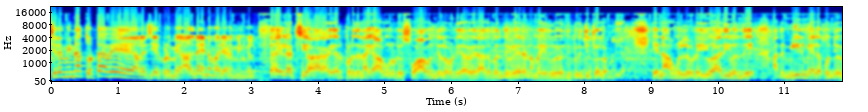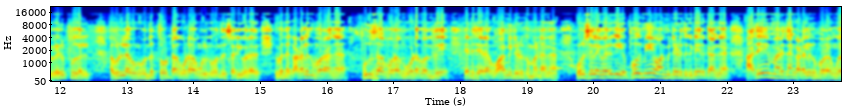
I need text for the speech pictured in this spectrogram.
சில மீன்னா தொட்டாவே அலர்ஜி ஏற்படுமே. அதுனா என்ன மாதிரியான மீன்கள்? அலர்ஜி ஏற்படுதுனாக்க அவங்களுடைய சுவாவம் சொல்ல முடியாது. வேறு அதை வந்து வேறு நம்ம எதுவும் வந்து பிரித்து சொல்ல முடியாது. ஏன்னா அவங்களுடைய யுவாதி வந்து அந்த மீன் மேலே கொஞ்சம் வெறுப்புகள் உள்ளவங்க வந்து தொட்டால் கூட அவங்களுக்கு வந்து சரி வராது. இப்போ இந்த கடலுக்கு போகிறாங்க புதுசாக போகிறவங்க கூட வந்து என்ன செய்கிறாங்க வாமிட் எடுக்க மாட்டாங்க. ஒரு சில பேருக்கு எப்போதுமே வாமிட் எடுத்துக்கிட்டே இருக்காங்க. அதே மாதிரி தான் கடலுக்கு போகிறவங்க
